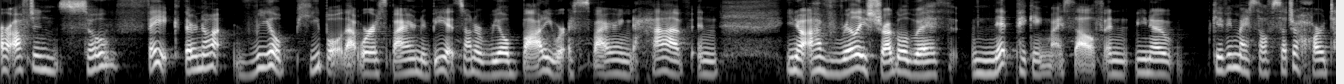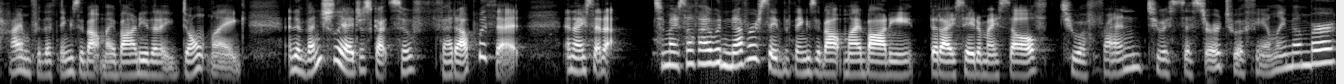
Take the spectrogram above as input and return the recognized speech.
are often so fake. They're not real people that we're aspiring to be. It's not a real body we're aspiring to have. And you know, I've really struggled with nitpicking myself and, you know, giving myself such a hard time for the things about my body that I don't like. And eventually I just got so fed up with it. And I said to myself, I would never say the things about my body that I say to myself to a friend, to a sister, to a family member.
